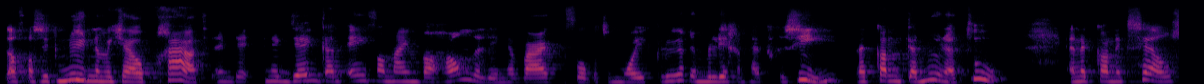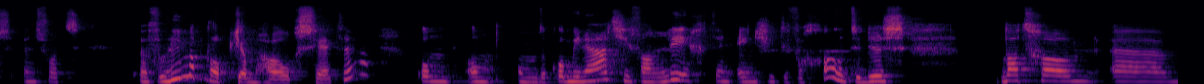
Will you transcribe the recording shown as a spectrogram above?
dat als ik nu met jou praat en, en, ik denk aan een van mijn behandelingen, waar ik bijvoorbeeld een mooie kleur in mijn lichaam heb gezien, dan kan ik daar nu naartoe. En dan kan ik zelfs een soort een volumeknopje omhoog zetten om, om, om de combinatie van licht en energie te vergroten. Dus wat gewoon. Ehm,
